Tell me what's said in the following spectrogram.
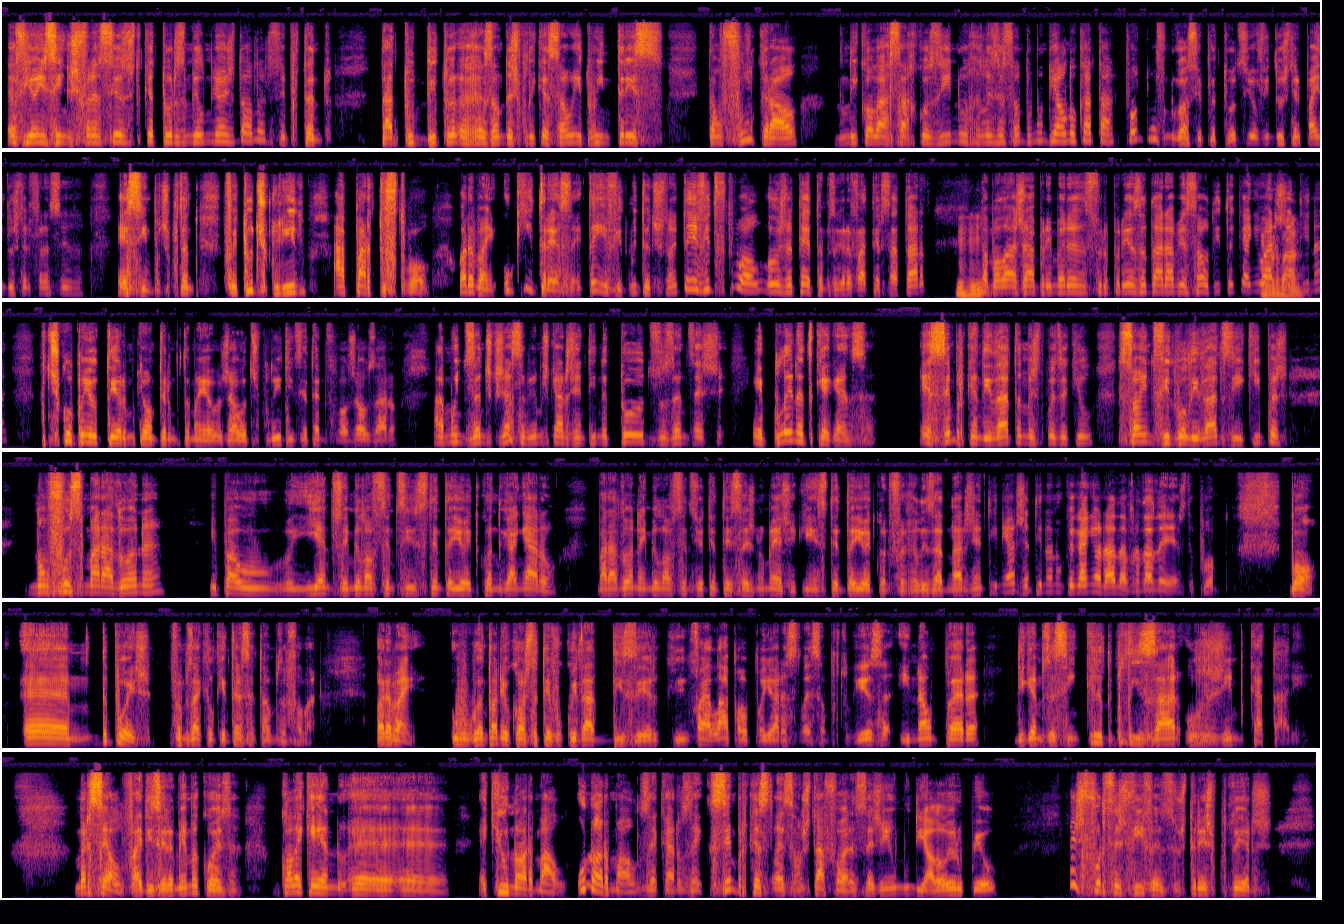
aviõezinhos franceses de 14 mil milhões de dólares, e portanto está tudo dito a razão da explicação e do interesse tão fulcral de Nicolas Sarkozy na realização do Mundial no Qatar. Ponto, houve negócio para todos e houve indústria para a indústria francesa. É simples. Portanto, foi tudo escolhido à parte do futebol. Ora bem, o que interessa é que tem havido muita discussão e tem havido futebol. Hoje até estamos a gravar terça à tarde, uhum. toma lá já a primeira surpresa da Arábia Saudita que ganhou é a Argentina, que desculpem o termo, que é um termo que também já outros políticos e até no futebol já usaram, há muitos anos que já sabemos que a Argentina todos os anos é, é plena de cagança. É sempre candidata, mas depois aquilo, só individualidades e equipas, não fosse Maradona, e, pá, o, e antes, em 1978, quando ganharam Maradona em 1986 no México e em 78 quando foi realizado na Argentina, e a Argentina nunca ganhou nada, a verdade é esta, ponto. Bom, hum, depois, vamos àquilo que interessa que estávamos a falar. Ora bem, o António Costa teve o cuidado de dizer que vai lá para apoiar a seleção portuguesa e não para digamos assim, credibilizar o regime qatari. Marcelo vai dizer a mesma coisa. Qual é que é uh, uh, aqui o normal? O normal, Zé Carlos, é que sempre que a seleção está fora, seja em um Mundial ou Europeu, as forças vivas, os três poderes,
